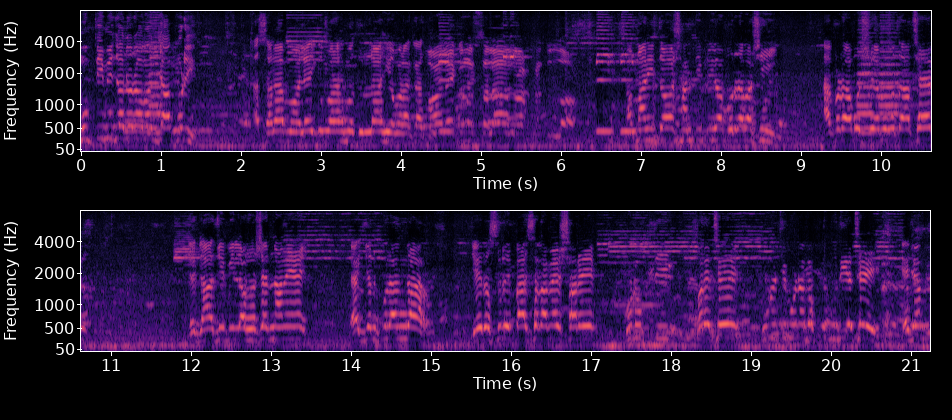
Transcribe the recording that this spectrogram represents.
মুফতি মিজানুর রহমান জাপুরি আসসালামু আলাইকুম রহমতুল্লাহ সম্মানিত শান্তিপ্রিয় বর্রাবাসী আপনারা অবশ্যই অবগত আছেন যে গাজী বিল্লাল হোসেন নামে একজন কুলাঙ্গার যে রসুলের সালামের সারে কুলুক্তি করেছে কুরুচিপূর্ণ বক্তব্য দিয়েছে। এজন্য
